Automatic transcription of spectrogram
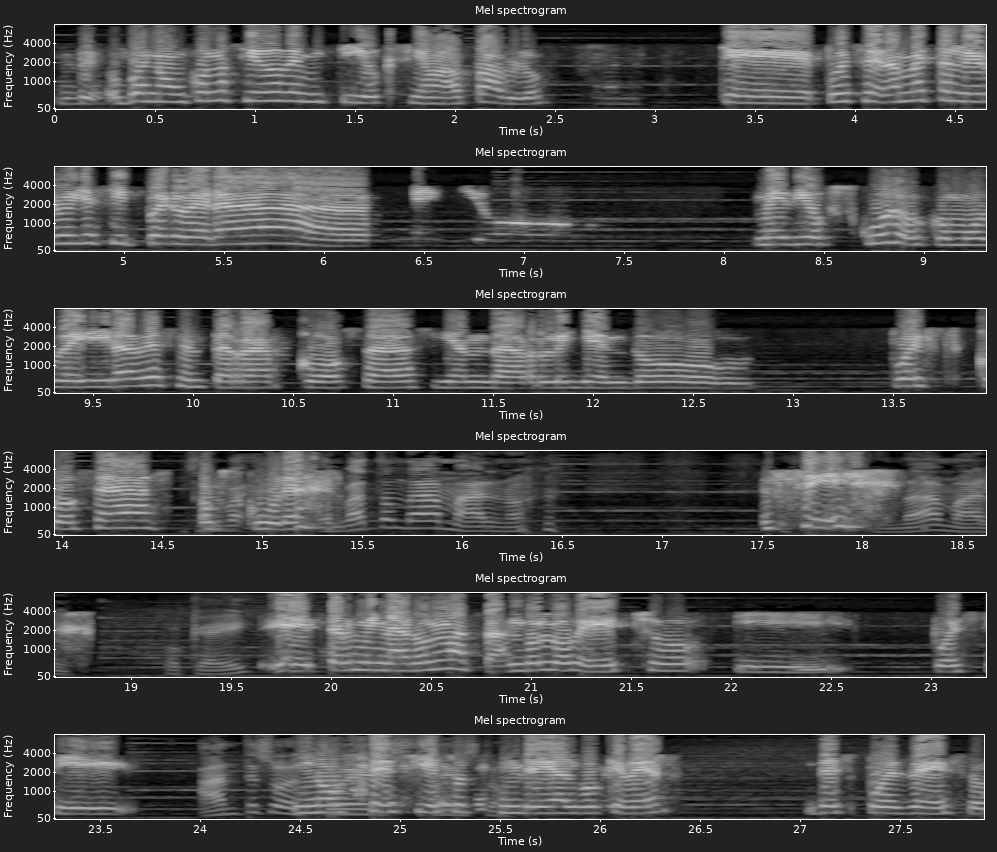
de- bueno, un conocido de mi tío que se llamaba Pablo, que pues era metalero y así, pero era medio medio oscuro, como de ir a desenterrar cosas y andar leyendo pues cosas O sea, el oscuras. El vato andaba mal, ¿no? Sí. Andaba mal. Ok. Eh, terminaron matándolo de hecho y pues sí ¿Antes o no después sé si eso esto? tendría algo que ver después de eso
